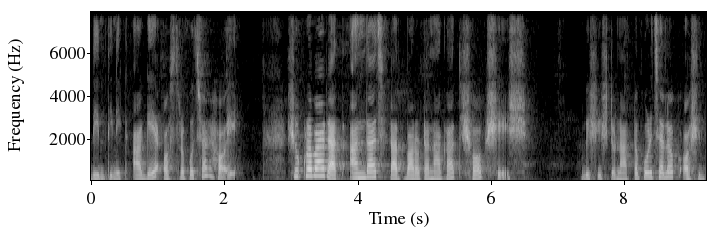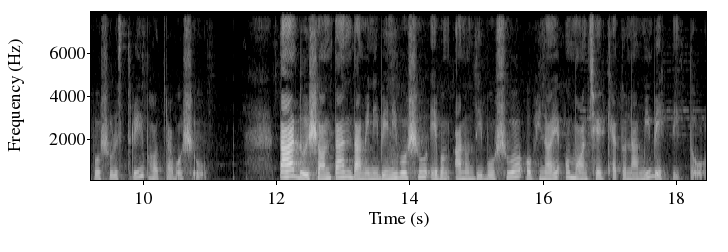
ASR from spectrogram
দিন তিনেক আগে অস্ত্রোপচার হয়। শুক্রবার রাত আন্দাজ রাত বারোটা নাগাদ সব শেষ। বিশিষ্ট নাট্য পরিচালক অসিত বসুর স্ত্রী ভদ্রা বসু। তার দুই সন্তান দামিনী বেনী বসু এবং আনন্দী বসুও অভিনয় ও মঞ্চের খ্যাতনামী ব্যক্তিত্ব।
